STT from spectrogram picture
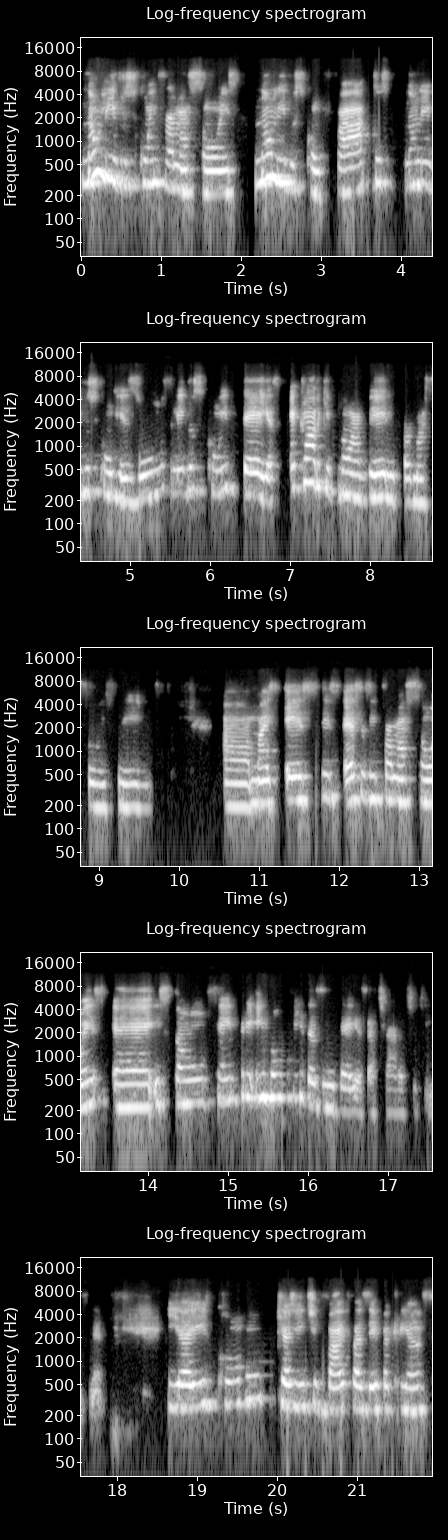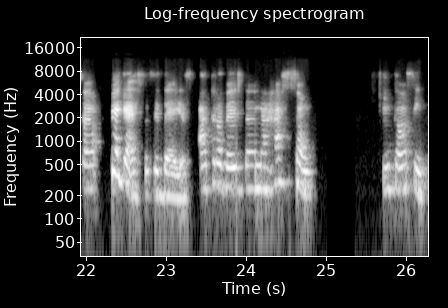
não livros com informações, não livros com fatos, não livros com resumos, livros com ideias. É claro que vão haver informações neles, ah, mas esses, essas informações é, estão sempre envolvidas em ideias, a Tiara te diz, né? E aí, como que a gente vai fazer para a criança pegar essas ideias? Através da narração. Então, assim,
